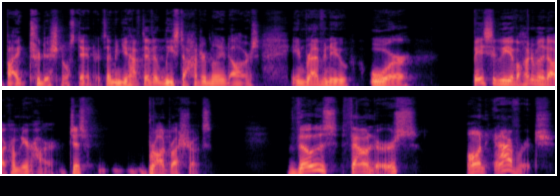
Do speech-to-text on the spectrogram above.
by traditional standards. I mean, you have to have at least $100 million in revenue, or basically you have a $100 million company or higher, just broad brushstrokes. Those founders, on average,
